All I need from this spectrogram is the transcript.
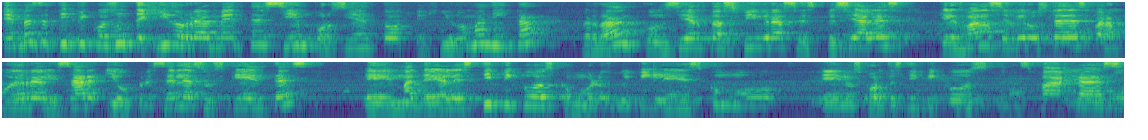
en vez de típico es un tejido realmente 100% tejido manita, ¿verdad? Con ciertas fibras especiales que les van a servir a ustedes para poder realizar y ofrecerle a sus clientes eh, materiales típicos como los huipiles, como eh, los cortes típicos, las fajas,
